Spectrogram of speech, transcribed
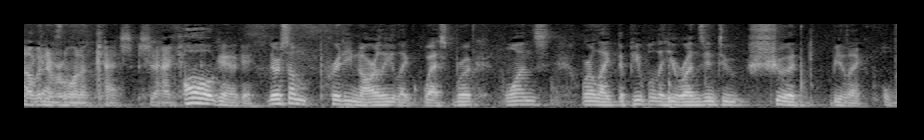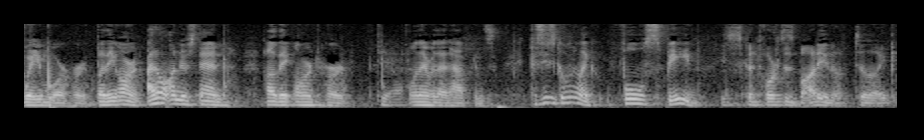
I would never want to catch Shaq. Oh, okay, okay. There's some pretty gnarly like Westbrook ones where like the people that he runs into should be like way more hurt, but they aren't. I don't understand how they aren't hurt Yeah. whenever that happens. Because he's going like full speed. He just contorts his body enough to like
